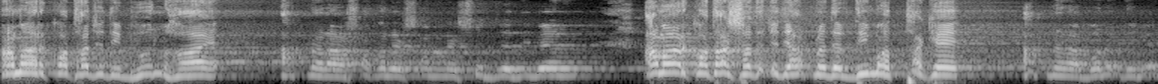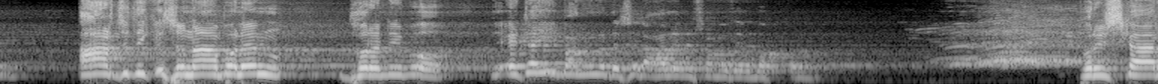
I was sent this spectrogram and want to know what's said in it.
আমার কথা যদি ভুল হয়, আপনারা সকলের সামনে শুধরে দিবেন। আমার কথার সাথে যদি আপনাদের দ্বিমত থাকে, আপনারা বলে দিবেন। আর যদি কিছু না বলেন, ধরে নিব এটাই বাংলাদেশের আলেম সমাজের বক্তব্য। পরিষ্কার?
